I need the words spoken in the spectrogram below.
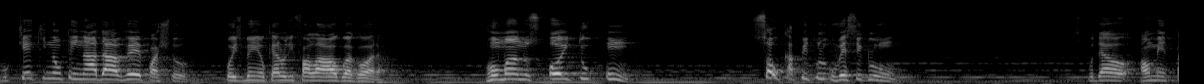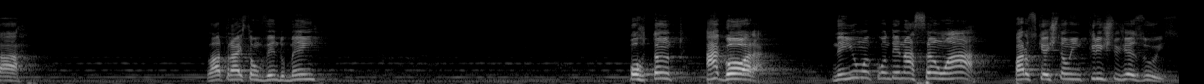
o que que não tem nada a ver, pastor? Pois bem, eu quero lhe falar algo agora. Romanos 8, 1. Só o capítulo, o versículo 1. Se puder aumentar. Lá atrás estão vendo bem? Portanto, agora, nenhuma condenação há para os que estão em Cristo Jesus,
